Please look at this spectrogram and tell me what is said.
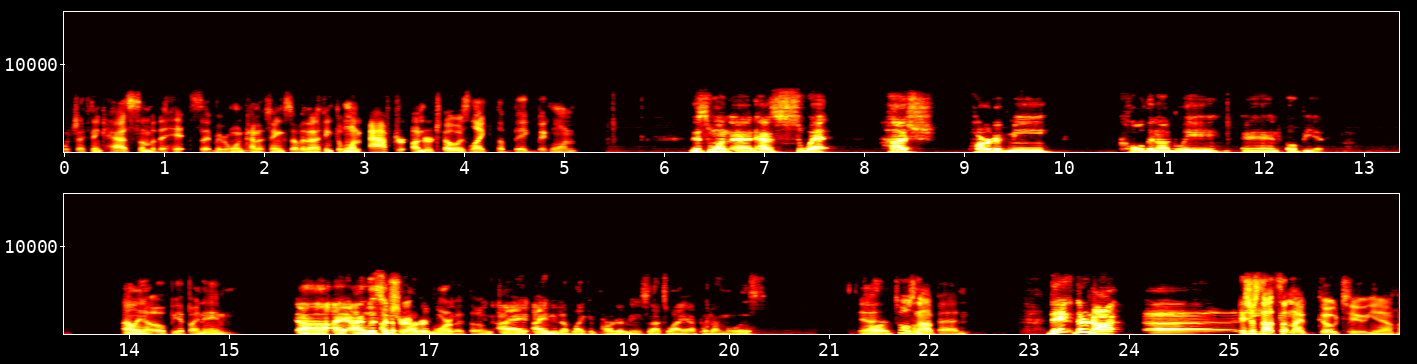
which I think has some of the hits that everyone kind of thinks of, and I think the one after Undertow is like the big big one. This one uh, it has Sweat, Hush, Part of Me, Cold and Ugly, and Opiate. I only know Opiate by name. Uh, I, I listened I'm to sure I've Part heard of Me, more of it, though. and I, I ended up liking Part of Me, so that's why I put it on the list. Yeah, Or- Tool's or- not bad. They they're not. Uh, It's just not something I go to, you know.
